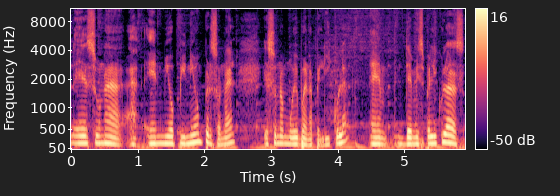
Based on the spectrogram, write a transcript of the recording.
Es una, en mi opinión personal, es una muy buena película. Em, de mis películas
